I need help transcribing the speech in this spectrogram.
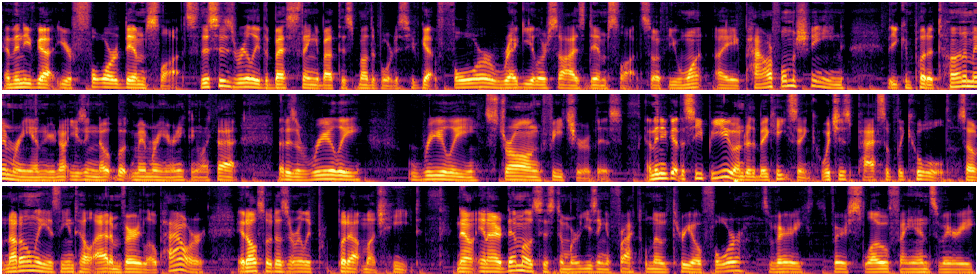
And then you've got your four DIMM slots. This is really the best thing about this motherboard is you've got four regular size DIMM slots. So if you want a powerful machine that you can put a ton of memory in, you're not using notebook memory or anything like that, that is a really really strong feature of this. And then you've got the CPU under the big heatsink, which is passively cooled. So not only is the Intel Atom very low power, it also doesn't really put out much heat. Now in our demo system, we're using a Fractal Node 304. It's very very slow fans, very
